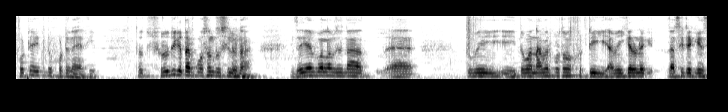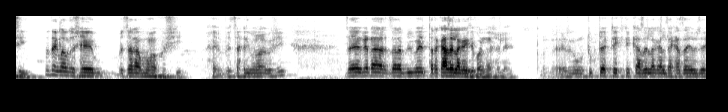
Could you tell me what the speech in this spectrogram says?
ফোটে, একটু ফোটে না আর কি তো শুরুর দিকে তার পছন্দ ছিল না। যেই আমি বললাম যে, না তুমি তোমার নামের প্রথম অক্ষরটি আমি এই কারণে জার্সিটা কিনছি। তো দেখলাম যে সে বেচারা মহা খুশি বেচারি মহা খুশি। যাই হোক, এটা যারা বিবাহিত, তারা কাজে লাগাইতে পারে না আসলে। এরকম টুকটাক টেকনিক কাজে লাগালে দেখা যায় যে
